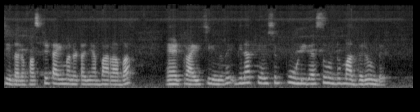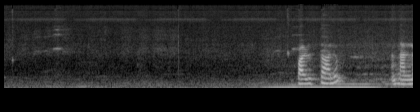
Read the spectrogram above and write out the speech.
ചെയ്താലോ? ഫസ്റ്റ് ടൈമാണ് കേട്ടോ ഞാൻ ബറാബ ട്രൈ ചെയ്യുന്നത്. ഇതിന് അത്യാവശ്യം പുളിരസമുണ്ട് മധുരമുണ്ട്. പഴുത്താലും നല്ല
